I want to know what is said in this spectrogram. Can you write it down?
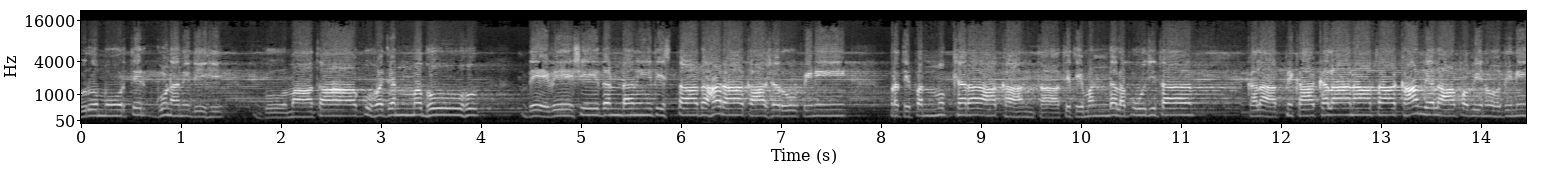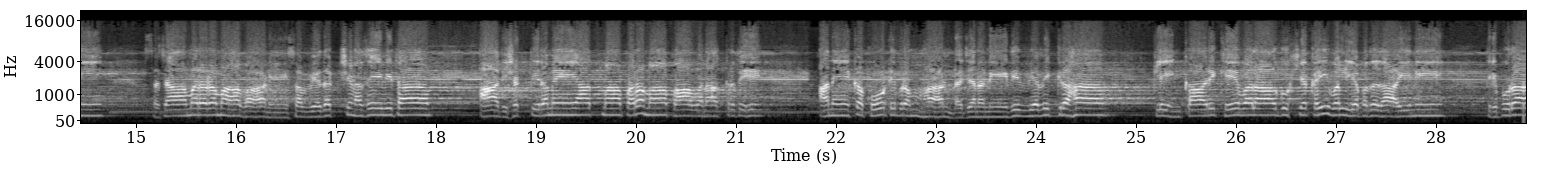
गुरुमूर्तिर्गुणनिधिः गोमाता गुहजन्मभूः। देवेशी दण्डनीतिस्तादहराकाशरूपिणी प्रतिपन्मुख्यराकान्ता तिथिमण्डलपूजिता कलात्मिका कलानाथा काव्यलापविनोदिनी सचामररमावाणी सव्यदक्षिणसेविता आदिशक्तिरमेयात्मा परमा पावनाकृतिः अनेककोटिब्रह्माण्डजननी दिव्यविग्रह क्लीङ्कारि केवला गुह्य कैवल्यपददायिनी त्रिपुरा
